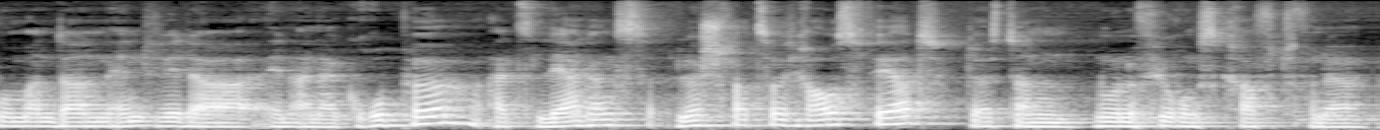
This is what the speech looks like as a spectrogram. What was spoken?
wo man dann entweder in einer Gruppe als Lehrgangslöschfahrzeug rausfährt. Da ist dann nur eine Führungskraft von, der,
